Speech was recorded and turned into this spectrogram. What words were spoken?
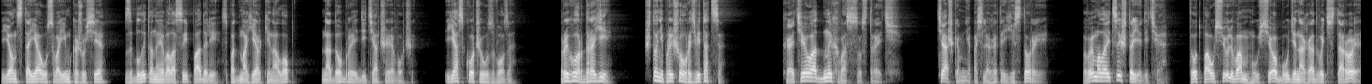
Ён стаяў у сваім кажусе, зблытаныя валасы падалі з-пад магеркі на лоб на добрыя дзіцячыя вочы. Я скочыў з воза. Рыгор, дарагі, што не прыйшоў развітацца. Хацеў адных вас сустрэць цяжка мне пасля гэтай гісторыі вы малайцы што едзеце тут паўсюль вам усё будзе нагадваць старое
